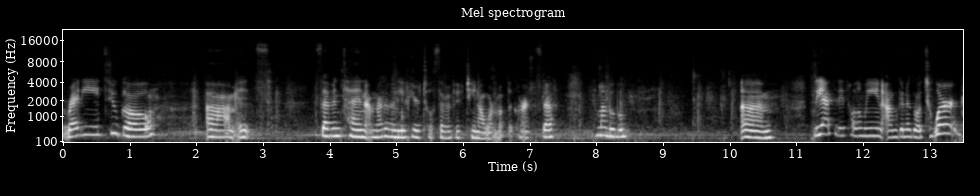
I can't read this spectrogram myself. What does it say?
ready to go. Um, it's 7.10. I'm not going to leave here till 7.15. I'll warm up the car and stuff. Come on, boo-boo. Um, so yeah, today's Halloween. I'm going to go to work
